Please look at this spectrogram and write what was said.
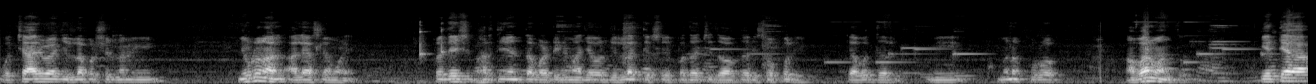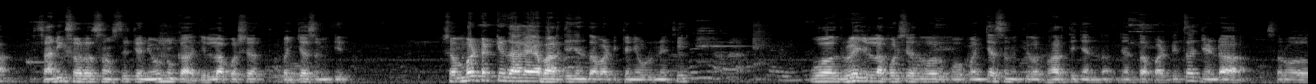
व चार वेळा जिल्हा परिषदला मी निवडून आल आले असल्यामुळे प्रदेश भारतीय जनता पार्टीने माझ्यावर जिल्हाध्यक्ष पदाची जबाबदारी सोपवली. त्याबद्दल मी मनपूर्वक आभार मानतो. येत्या स्थानिक स्वराज्य संस्थेच्या निवडणुका जिल्हा परिषद पंचायत समितीत शंभर टक्के जागा या भारतीय जनता पार्टीच्या निवडून येतील व धुळे जिल्हा परिषदवर व पंचायत समितीवर भारतीय जनता जनता पार्टीचा झेंडा सर्व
